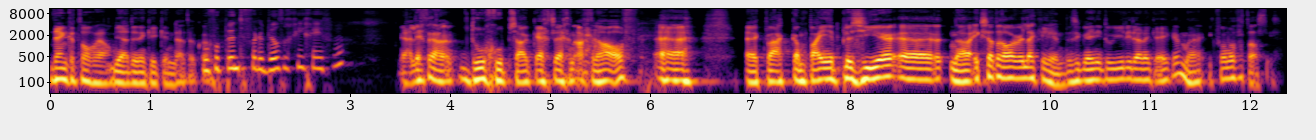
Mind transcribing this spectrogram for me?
Denk het toch wel. Ja, dat denk ik inderdaad ook wel. Hoeveel punten voor de beeldregie geven we? Ja, ligt eraan. Doelgroep zou ik echt zeggen een 8,5. Eh eh, qua campagneplezier, eh nou, ik zat er alweer lekker in. Dus ik weet niet hoe jullie daar naar keken, maar ik vond het fantastisch.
